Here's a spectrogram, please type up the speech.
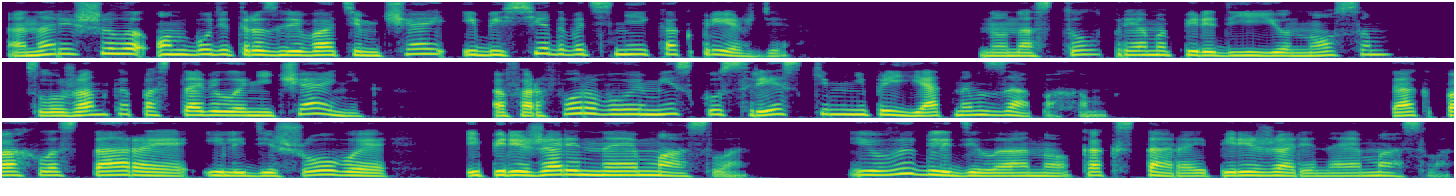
Она решила, он будет разливать им чай и беседовать с ней, как прежде. Но на стол прямо перед ее носом служанка поставила не чайник, а фарфоровую миску с резким неприятным запахом. Так пахло старое или дешевое и пережаренное масло, и выглядело оно, как старое пережаренное масло.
